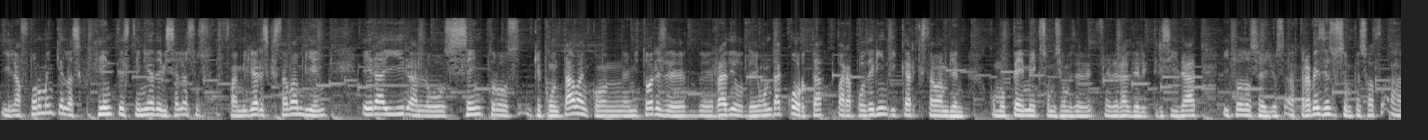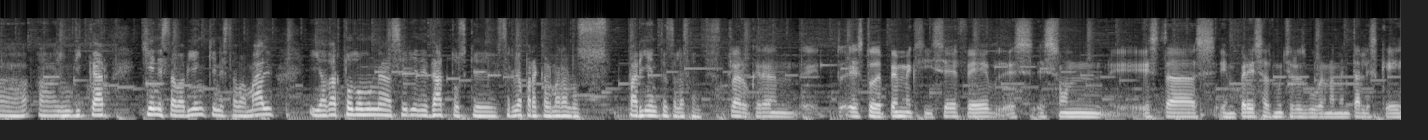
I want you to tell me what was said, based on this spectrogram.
Y la forma en que las gentes tenían de avisar a sus familiares que estaban bien era ir a los centros que contaban con emitores de, radio de onda corta para poder indicar que estaban bien, como Pemex, Comisión Federal de Electricidad y todos ellos. A través de eso se empezó a, indicar quién estaba bien, quién estaba mal y a dar toda una serie de datos que servía para calmar a los parientes de las gentes. Claro, que eran eh, esto de Pemex y CFE, son eh, estas empresas, muchas veces gubernamentales, que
